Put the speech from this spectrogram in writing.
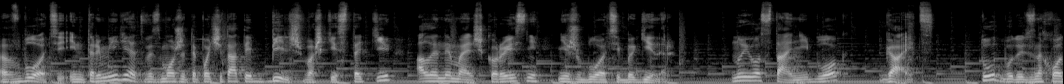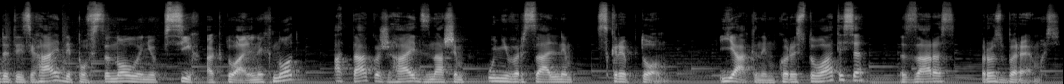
В блоці Intermediate ви зможете почитати більш важкі статті, але не менш корисні, ніж в блоці Beginner. Ну і останній блок Guides. Тут будуть знаходитись гайди по встановленню всіх актуальних нод, а також гайд з нашим універсальним скриптом. Як ним користуватися, зараз розберемось.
